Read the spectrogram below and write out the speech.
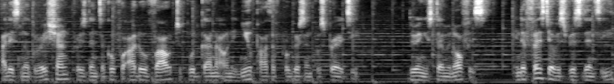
At his inauguration, President Akufo-Addo vowed to put Ghana on a new path of progress and prosperity. During his term in office, in the first year of his presidency,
